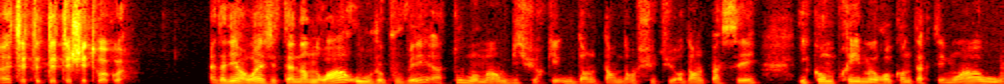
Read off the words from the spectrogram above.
Ouais, T'étais chez toi, quoi. C'est-à-dire, ouais, c'était un endroit où je pouvais à tout moment bifurquer, ou dans le temps, dans le futur, dans le passé, y compris me recontacter moi, ou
